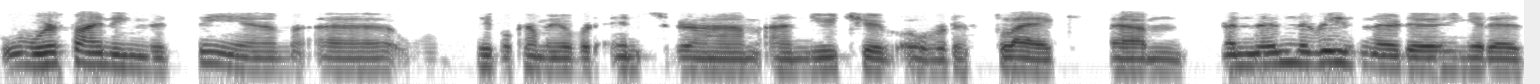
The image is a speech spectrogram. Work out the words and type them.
we're finding the same uh, people coming over to Instagram and YouTube over to Flick. Um, and then the reason they're doing it is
